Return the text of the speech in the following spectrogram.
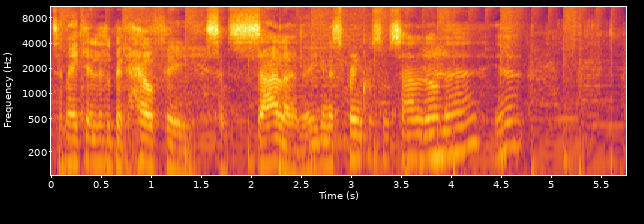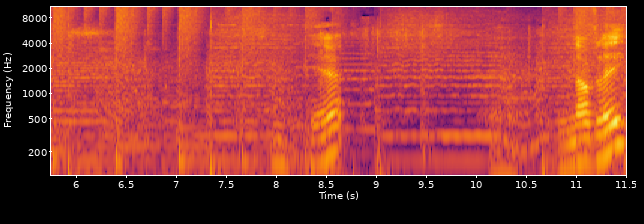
to make it a little bit healthy. Some salad. Are you going to sprinkle some salad on there? Yeah. Yeah. Lovely.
